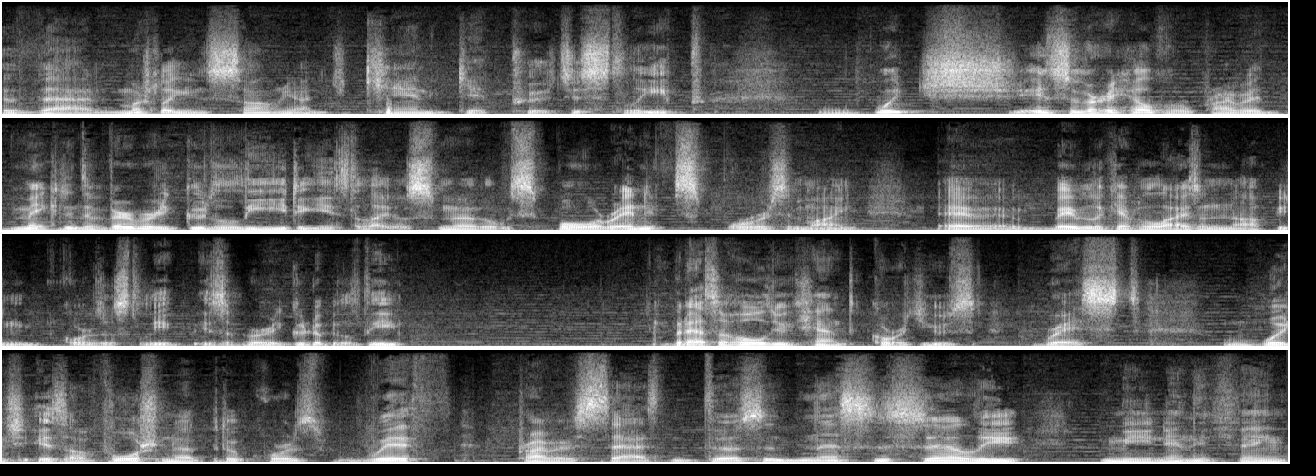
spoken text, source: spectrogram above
that, much like Insomnia, you can't get put to sleep. Which is very helpful for Primeape, making it a very, very good lead against the like of Smeargle, Spore, or any Spores in mind. Uh, able to capitalize on not being, of asleep is a very good ability. But as a whole, you can't, of course, use Rest which is unfortunate, but of course, with primary stats doesn't necessarily mean anything.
